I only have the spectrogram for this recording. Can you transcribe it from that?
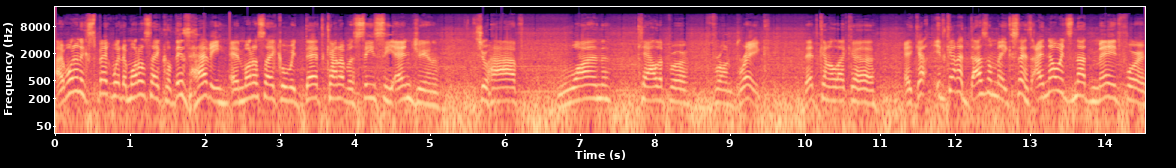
I wouldn't expect with a motorcycle this heavy and motorcycle with that kind of a CC engine to have one caliper front brake. That kind of like a it, kind it kind of doesn't make sense. I know it's not made for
